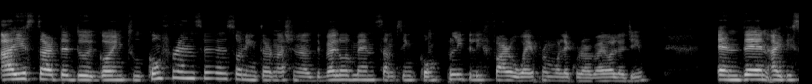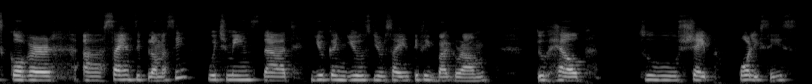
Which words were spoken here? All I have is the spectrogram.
I started do, going to conferences on international development, something completely far away from molecular biology. And then I discovered uh, science diplomacy, which means that you can use your scientific background to help to shape policies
